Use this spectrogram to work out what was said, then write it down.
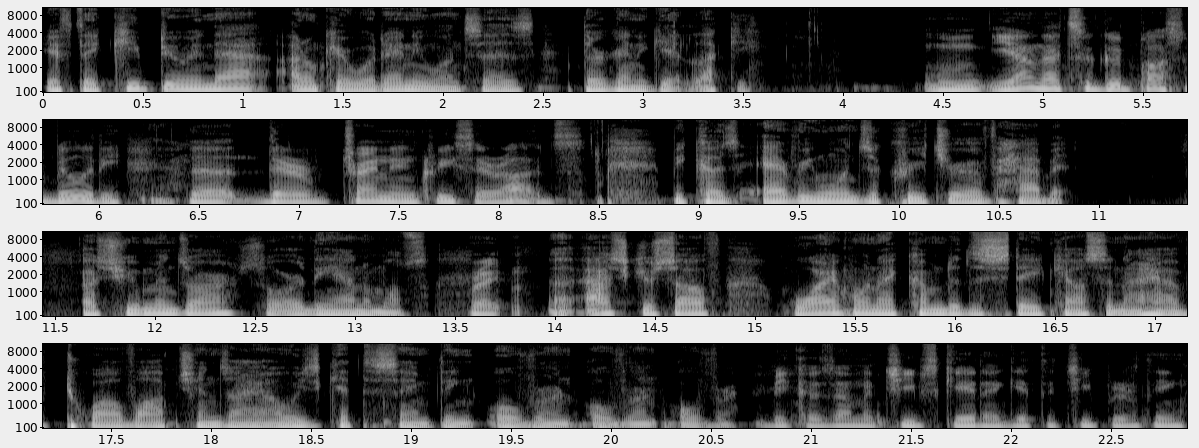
if they keep doing that, I don't care what anyone says, they're going to get lucky. Yeah, that's a good possibility. Yeah. The, they're trying to increase their odds. Because everyone's a creature of habit as humans are, so are the animals. Right. Uh, ask yourself why, when I come to the steakhouse and I have 12 options, I always get the same thing over and over and over. Because I'm a cheapskate, I get the cheaper thing.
